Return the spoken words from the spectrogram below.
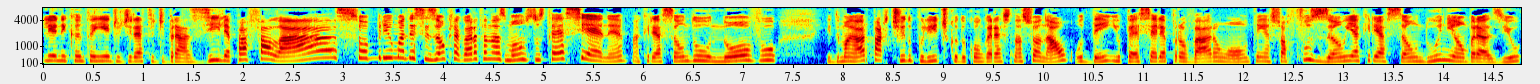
Liane Cantanhede, direto de Brasília, para falar sobre uma decisão que agora está nas mãos do TSE, né? A criação do novo e do maior partido político do Congresso Nacional, o DEM e o PSL aprovaram ontem a sua fusão e a criação do União Brasil,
